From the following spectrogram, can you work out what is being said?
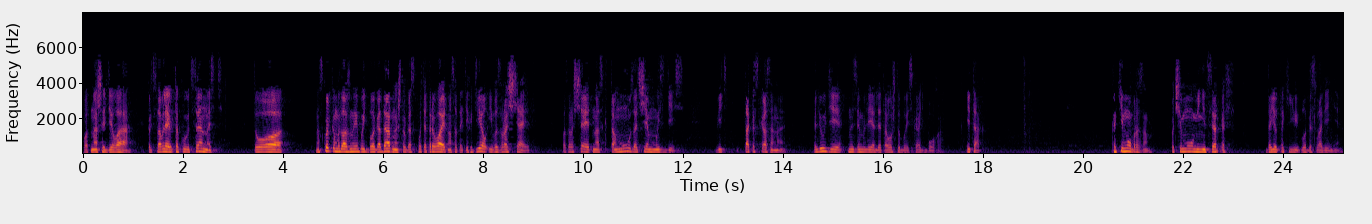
вот наши дела, представляют такую ценность, то насколько мы должны быть благодарны, что Господь отрывает нас от этих дел и возвращает – возвращает нас к тому, зачем мы здесь. Ведь так и сказано, люди на земле для того, чтобы искать Бога. Итак, каким образом, почему мини-церковь дает такие благословения?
